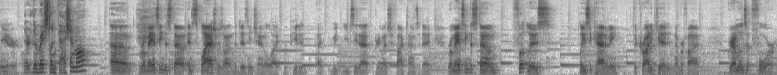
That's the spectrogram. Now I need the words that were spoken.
Theater. The, the Richland Fashion Mall. Um, Romancing the Stone and Splash was on the Disney Channel, like repeated. I, we, you'd see that pretty much five times a day. Romancing the Stone, Footloose, Police Academy, The Karate Kid at number five, Gremlins at four,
